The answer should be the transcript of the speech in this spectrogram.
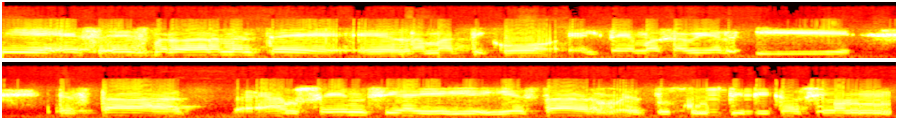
Sí, es, es verdaderamente eh, dramático el tema, Javier, y esta ausencia y, esta eh, justificación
